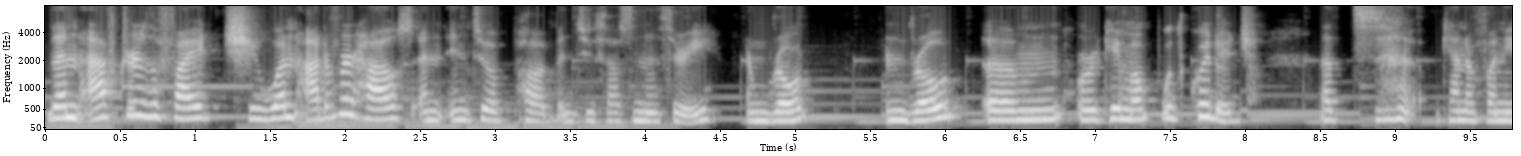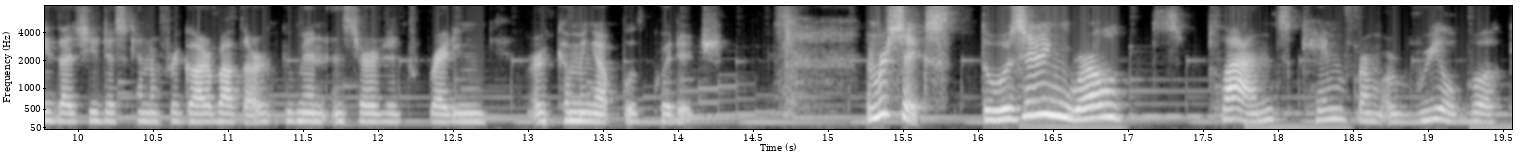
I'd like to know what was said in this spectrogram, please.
Then, after the fight, she went out of her house and into a pub in 2003 and wrote and wrote um, or came up with Quidditch. That's kind of funny that she just kind of forgot about the argument and started writing or coming up with Quidditch. Number six, the Wizarding World's plants came from a real book.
